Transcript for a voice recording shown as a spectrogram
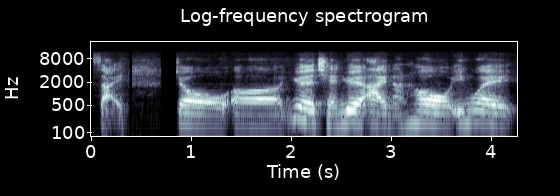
在，就呃越潜越爱，然后因为。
